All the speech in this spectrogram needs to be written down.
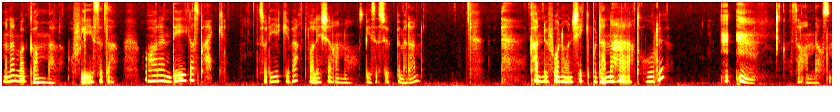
men den var gammel og flisete og hadde en diger sprekk, så det gikk i hvert fall ikke an å spise suppe med den. Kan du få noen skikk på denne her, tror du? sa Andersen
